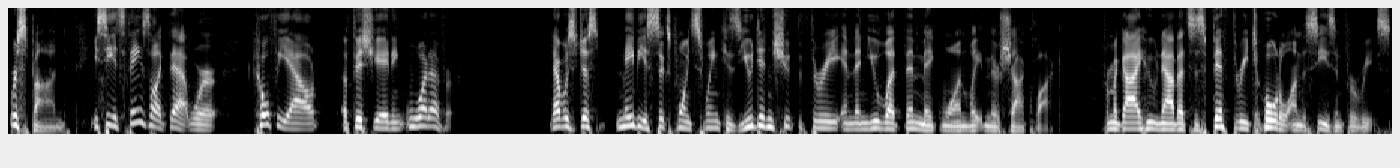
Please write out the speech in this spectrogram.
Respond. You see, it's things like that where Kofi out, officiating, whatever. That was just maybe a six point swing because you didn't shoot the three and then you let them make one late in their shot clock. From a guy who now that's his fifth three total on the season for Reese.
